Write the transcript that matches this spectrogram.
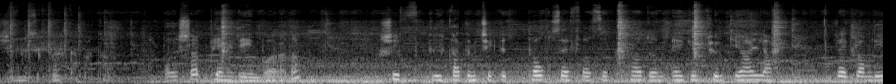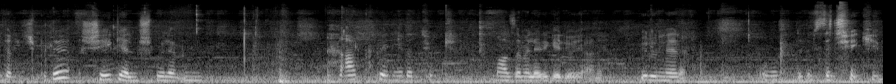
Şimdi kapatalım. Arkadaşlar penideyim bu arada. Şey dikkatimi çekti. Tavuk sefası, tadım, Ege Türk yayla reklam değildir hiçbiri. Şey gelmiş böyle hmm, artık beni de Türk malzemeleri geliyor yani ürünleri. Olur dedim size çekeyim.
